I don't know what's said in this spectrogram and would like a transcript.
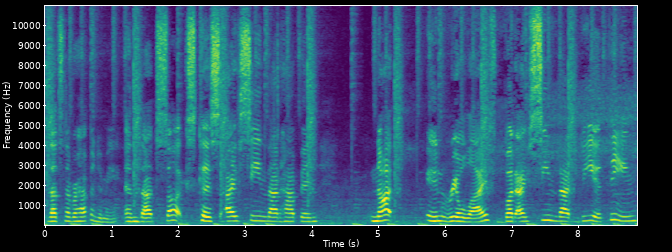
That's never happened to me. And that sucks. Because I've seen that happen, not in real life, but I've seen that be a thing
